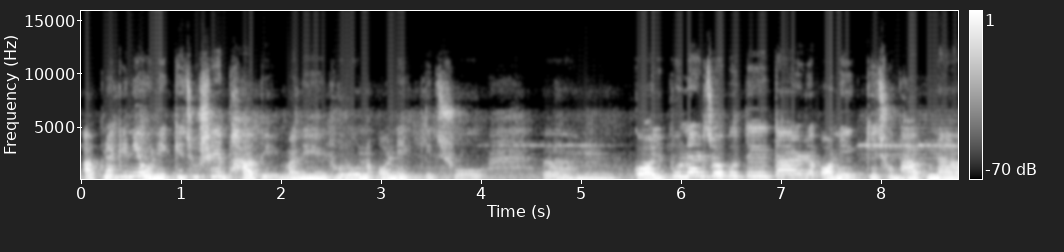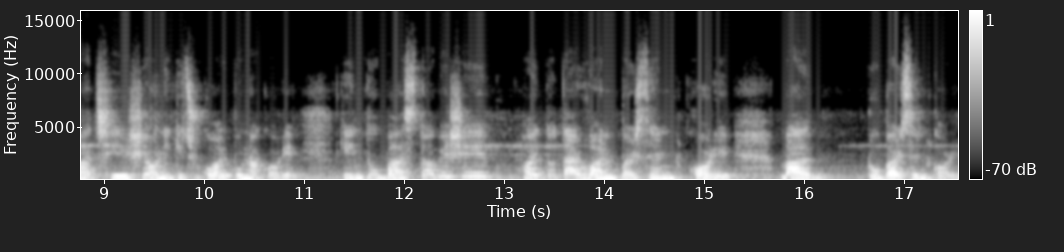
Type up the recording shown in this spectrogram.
আপনাকে নিয়ে অনেক কিছু সে ভাবে। মানে ধরুন অনেক কিছু কল্পনার জগতে তার অনেক কিছু ভাবনা আছে, সে অনেক কিছু কল্পনা করে। কিন্তু বাস্তবে সে হয়তো তার ওয়ান পারসেন্ট করে বা টু পারসেন্ট করে।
